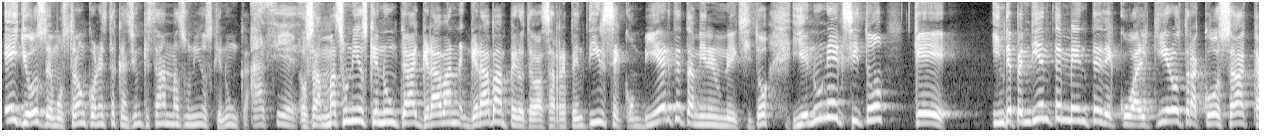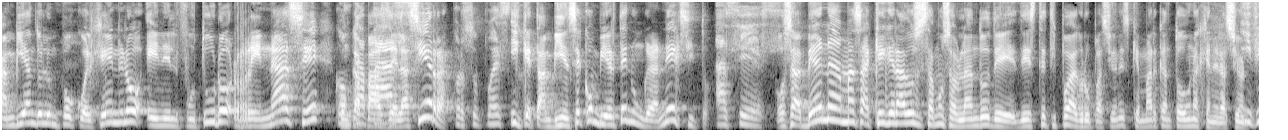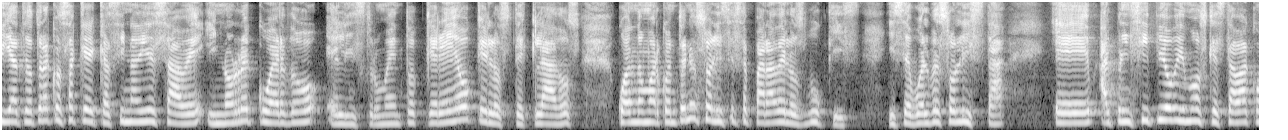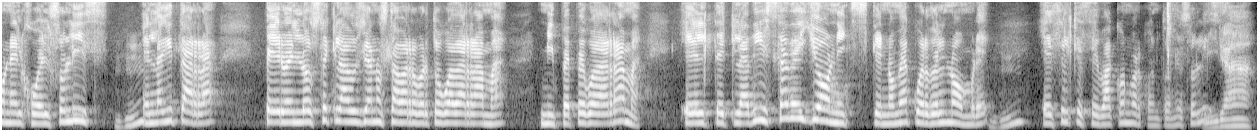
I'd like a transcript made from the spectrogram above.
Ellos demostraron con esta canción que estaban más unidos que nunca. Así es. O sea, más unidos que nunca, graban, graban, pero te vas a arrepentir, se convierte también en un éxito y en un éxito que independientemente de cualquier otra cosa, cambiándole un poco el género, en el futuro renace con, Capaz, de la Sierra. Por supuesto. Y que también se convierte en un gran éxito. Así es. O sea, vean nada más a qué grados estamos hablando de, de este tipo de agrupaciones que marcan toda una generación. Y fíjate, otra cosa que casi nadie sabe, y no recuerdo el instrumento, creo que los teclados, cuando Marco Antonio Solís se separa de los Bookies y se vuelve solista, eh, al principio vimos que estaba con el Joel Solís en la guitarra, pero en los teclados ya no estaba Roberto Guadarrama ni Pepe Guadarrama. El tecladista de Yonix, que no me acuerdo el nombre, es el que se va con Marco Antonio Solís. Mira,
